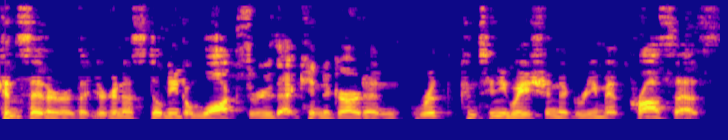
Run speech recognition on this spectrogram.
consider that you're going to still need to walk through that kindergarten re- continuation agreement process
